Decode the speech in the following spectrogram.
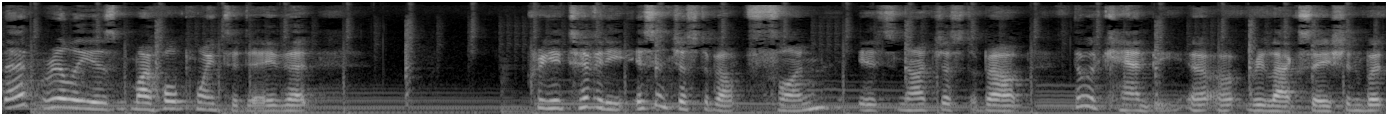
that really is my whole point today. That creativity isn't just about fun. It's not just about though it can be uh, relaxation, but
